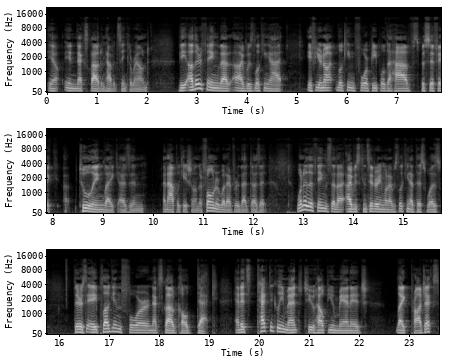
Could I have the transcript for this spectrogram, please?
you know in Nextcloud and have it sync around. The other thing that I was looking at, if you're not looking for people to have specific uh, tooling, like as in an application on their phone or whatever that does it. One of the things that I, I was considering when I was looking at this was there's a plugin for Nextcloud called Deck, and it's technically meant to help you manage like projects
